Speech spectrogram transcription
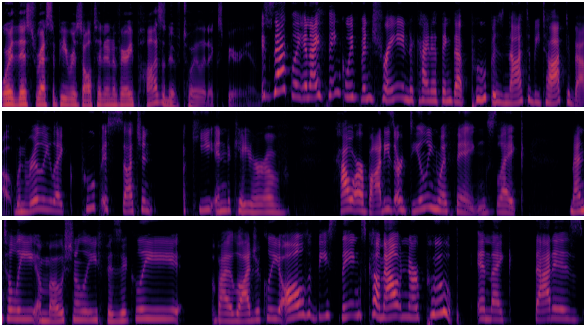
Or this recipe resulted in a very positive toilet experience. Exactly. And I think we've been trained to kind of think that poop is not to be talked about when really like poop is such an a key indicator of how our bodies are dealing with things like mentally, emotionally, physically, biologically, all of these things come out in our poop. And like that is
